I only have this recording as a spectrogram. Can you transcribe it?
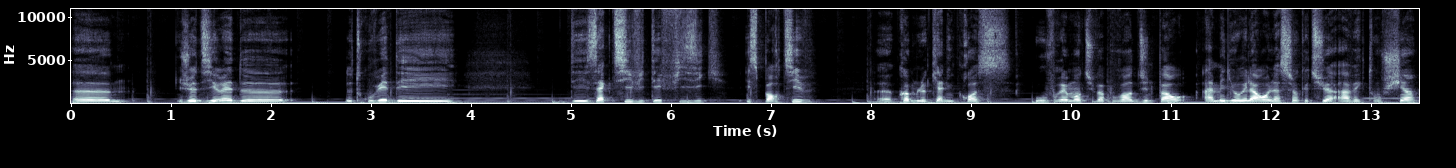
je dirais, de, de trouver des, des activités physiques et sportives, comme le canicross, où vraiment tu vas pouvoir d'une part améliorer la relation que tu as avec ton chien,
